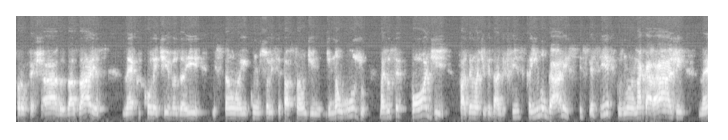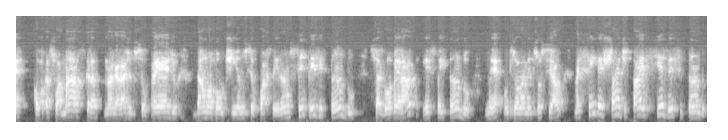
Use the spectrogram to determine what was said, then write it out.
foram fechadas, as áreas né, coletivas aí estão aí com solicitação de, de não uso, mas você pode fazer uma atividade física em lugares específicos, na, garagem, né? Coloca sua máscara na garagem do seu prédio, dá uma voltinha no seu quarteirão, sempre evitando se aglomerar, respeitando né, o isolamento social, mas sem deixar de estar se exercitando,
